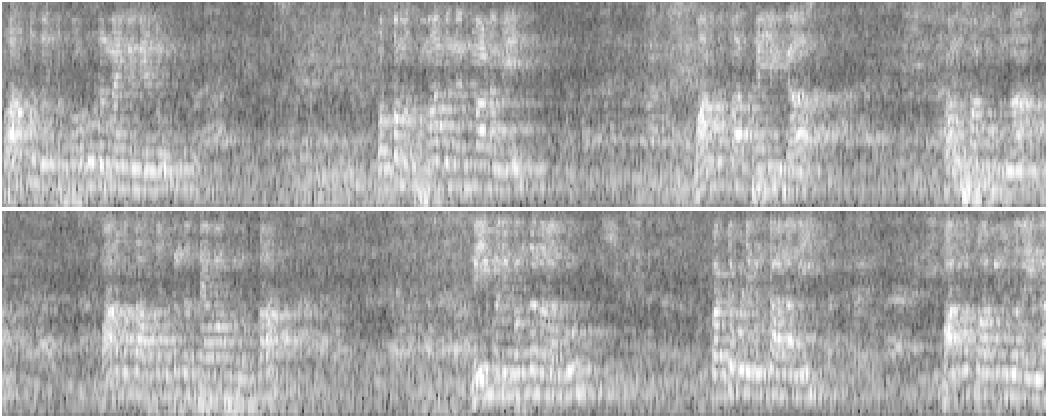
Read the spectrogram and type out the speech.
భారతదేశ పౌరుడనైన నేను ఉత్తమ సమాజ నిర్మాణమే మానవతా ధ్యేయంగా కొనసాగుతున్న మానవతా స్వచ్ఛంద సేవా సంస్థ నియమ నిబంధనలకు కట్టుబడి ఉంటానని మానవతా విలువలైన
